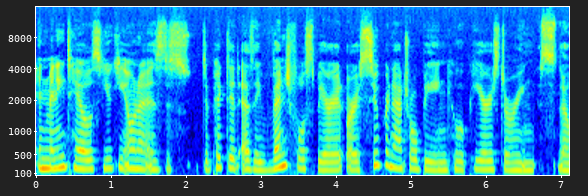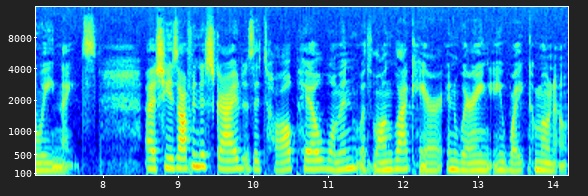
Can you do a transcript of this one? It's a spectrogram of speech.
In many tales, Yuki Onna is dis- depicted as a vengeful spirit or a supernatural being who appears during snowy nights. Uh, she is often described as a tall, pale woman with long black hair and wearing a white kimono.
